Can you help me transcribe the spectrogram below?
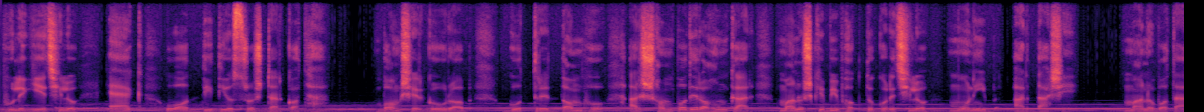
ভুলে গিয়েছিল এক ও অদ্বিতীয় স্রষ্টার কথা। বংশের গৌরব, গোত্রের দম্ভ আর সম্পদের অহংকার মানুষকে বিভক্ত করেছিল মনিব আর দাসে। মানবতা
